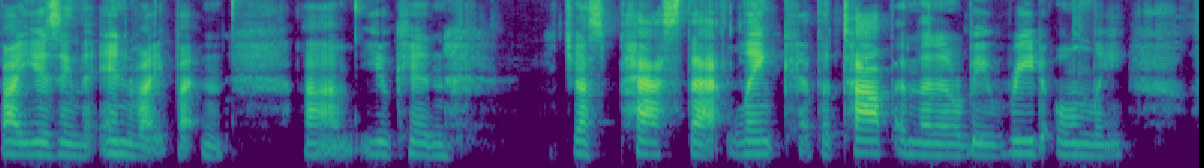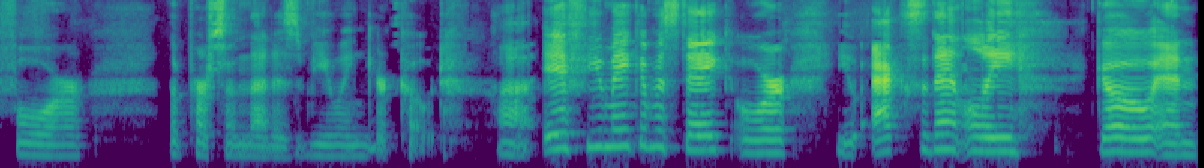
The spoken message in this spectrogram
by using the invite button. Um, you can just pass that link at the top and then it'll be read only for the person that is viewing your code. Uh, if you make a mistake or you accidentally go and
